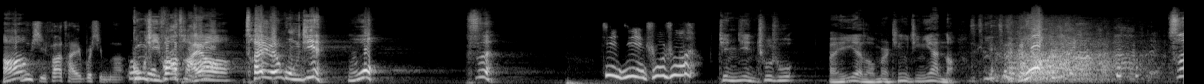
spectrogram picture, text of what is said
啊恭！喜发财不行吗？恭喜发财啊！财源广进。五四。进进出出，进进出出。哎呀，老妹儿挺有经验呐。五、四、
